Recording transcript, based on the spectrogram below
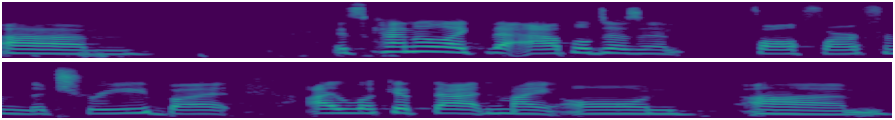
Um, it's kind of like the apple doesn't fall far from the tree, but I look at that in my own. Um,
